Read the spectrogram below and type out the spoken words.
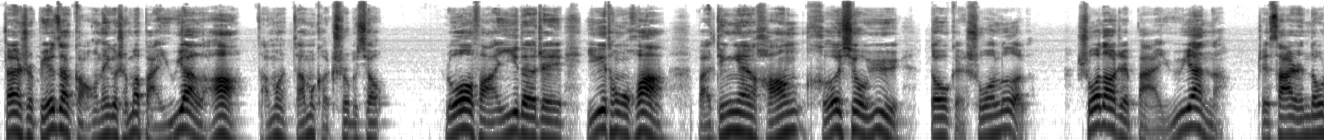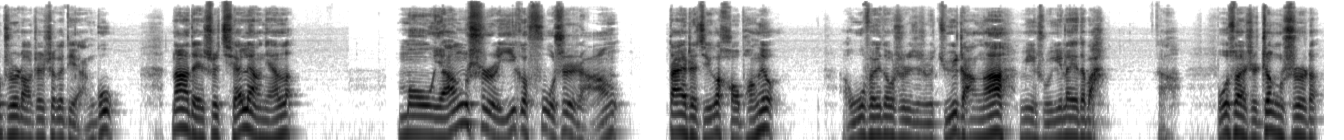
但是别再搞那个什么百鱼宴了啊，咱们咱们可吃不消。罗法医的这一通话，把丁彦航、何秀玉都给说乐了。说到这百鱼宴呢，这仨人都知道这是个典故，那得是前两年了。某阳市一个副市长带着几个好朋友，啊，无非都是就是局长啊、秘书一类的吧，啊，不算是正式的。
